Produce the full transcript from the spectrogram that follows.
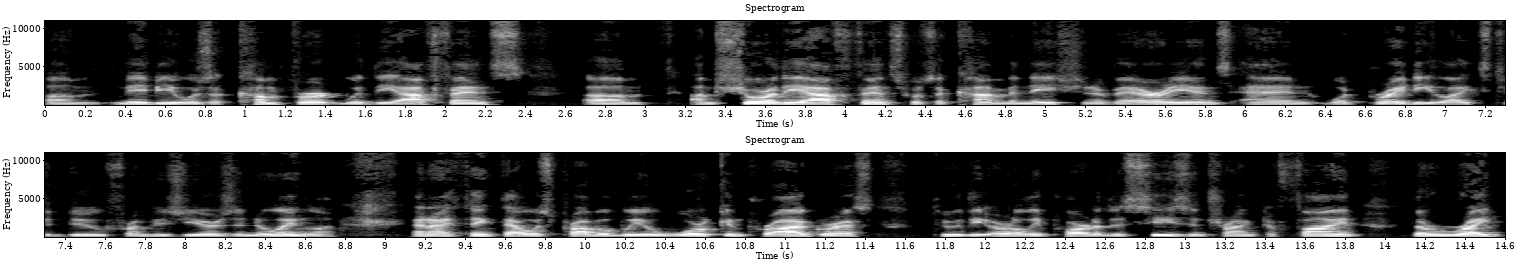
Um, maybe it was a comfort with the offense. Um, I'm sure the offense was a combination of Arians and what Brady likes to do from his years in New England. And I think that was probably a work in progress through the early part of the season, trying to find the right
